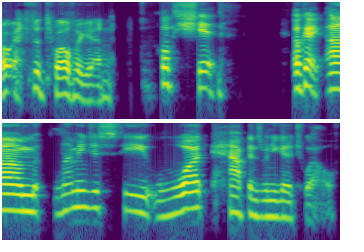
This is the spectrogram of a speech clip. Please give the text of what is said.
Oh, it's a twelve again. Oh shit. Okay. Um. Let me just see what happens when you get a twelve.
